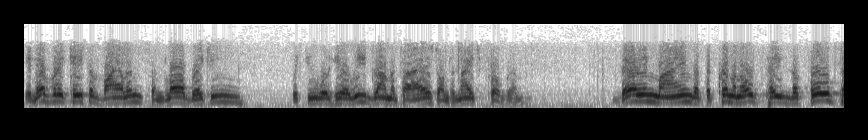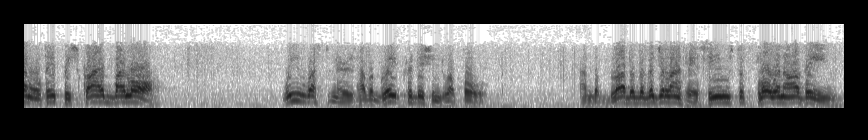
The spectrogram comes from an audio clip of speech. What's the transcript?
In every case of violence and law breaking, which you will hear re-dramatized on tonight's program, bear in mind that the criminal paid the full penalty prescribed by law. We Westerners have a great tradition to uphold, and the blood of the vigilante seems to flow in our veins.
